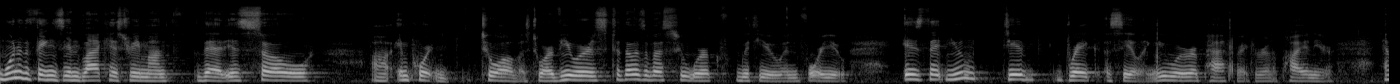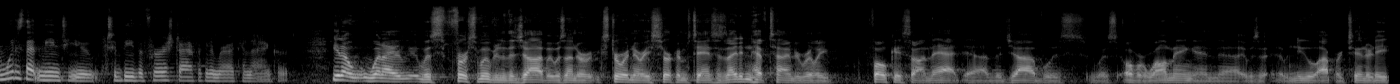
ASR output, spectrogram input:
one of the things in Black History Month that is so uh, important to all of us, to our viewers, to those of us who work with you and for you, is that you did break a ceiling. You were a pathbreaker and a pioneer. And what does that mean to you to be the first African American anchor? You know, when I was first moved into the job, it was under extraordinary circumstances, and I didn't have time to really focus on that. Uh, the job was, was overwhelming, and uh, it was a, a, new opportunity.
